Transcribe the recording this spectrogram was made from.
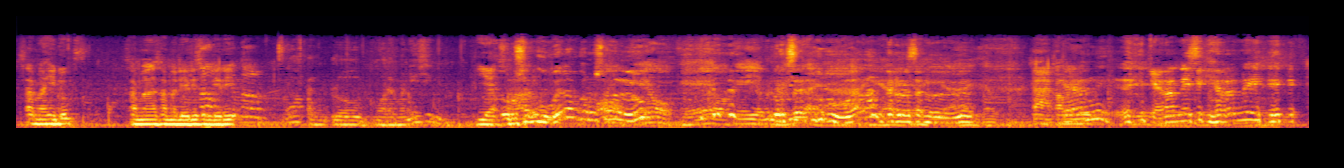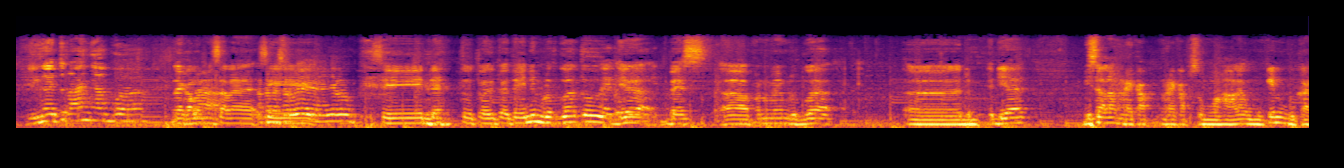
sama hidup sama sama diri Betul, sendiri betul. Kan lu mau reminiscing. ya urusan gue lah bukan urusan lu Oke oke oke ya benar urusan juga ya. gue lah Iya, bukan urusan iya, lu iya, iya. nah kalau Karen nih. Karen nih si Karen nih Iya itu nanya gua. nah kalau misalnya si si Death to 2020 ini menurut gua tuh dia best eh, apa namanya menurut gua eh, dia bisa lah merekap merekap semua hal yang mungkin bukan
